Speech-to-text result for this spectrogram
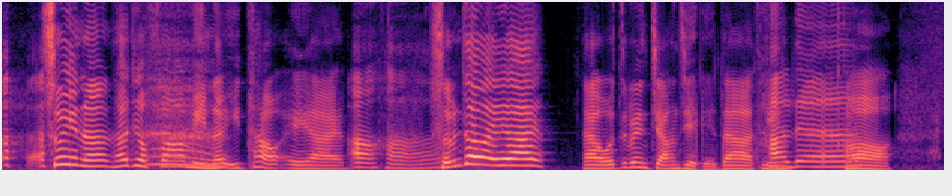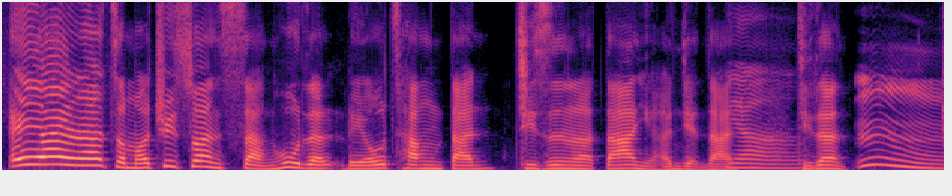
所以呢，他就发明了一套 AI。什么叫 AI？来，我这边讲解给大家听。好的哦，AI 呢怎么去算散户的流仓单？其实呢，答案也很简单呀。吉正，嗯，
